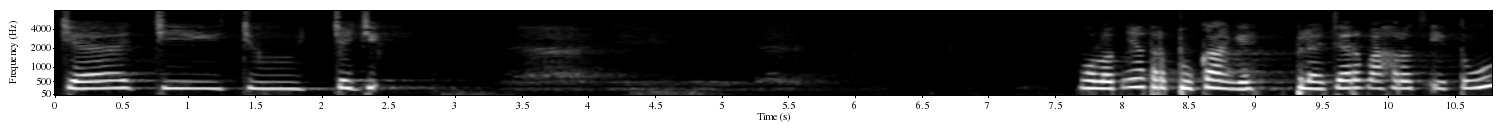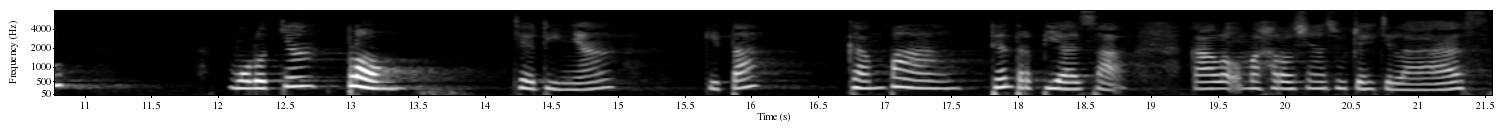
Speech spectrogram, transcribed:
Jaji ju jaji. Mulutnya terbuka nggih. Belajar makhraj itu mulutnya plong. Jadinya kita gampang dan terbiasa. Kalau makhrajnya sudah jelas,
